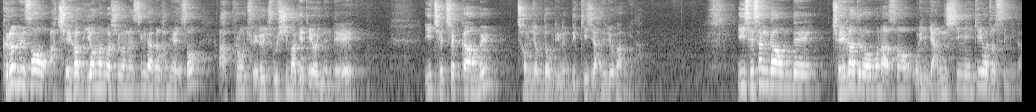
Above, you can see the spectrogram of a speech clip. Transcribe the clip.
그러면서 아, 죄가 위험한 것이라는 생각을 하면서 앞으로 죄를 조심하게 되어 있는데 이 죄책감을 점점 더 우리는 느끼지 않으려고 합니다. 이 세상 가운데 죄가 들어오고 나서 우린 양심이 깨어졌습니다.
